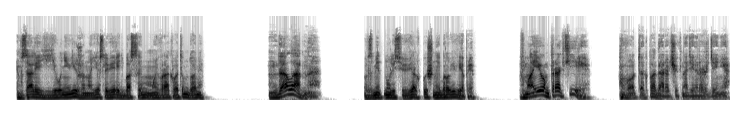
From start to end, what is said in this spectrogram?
В зале его не вижу, но если верить босым, мой враг в этом доме. «Да ладно!» — взметнулись вверх пышные брови вепря. «В моем трактире. Вот так подарочек на день рождения.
